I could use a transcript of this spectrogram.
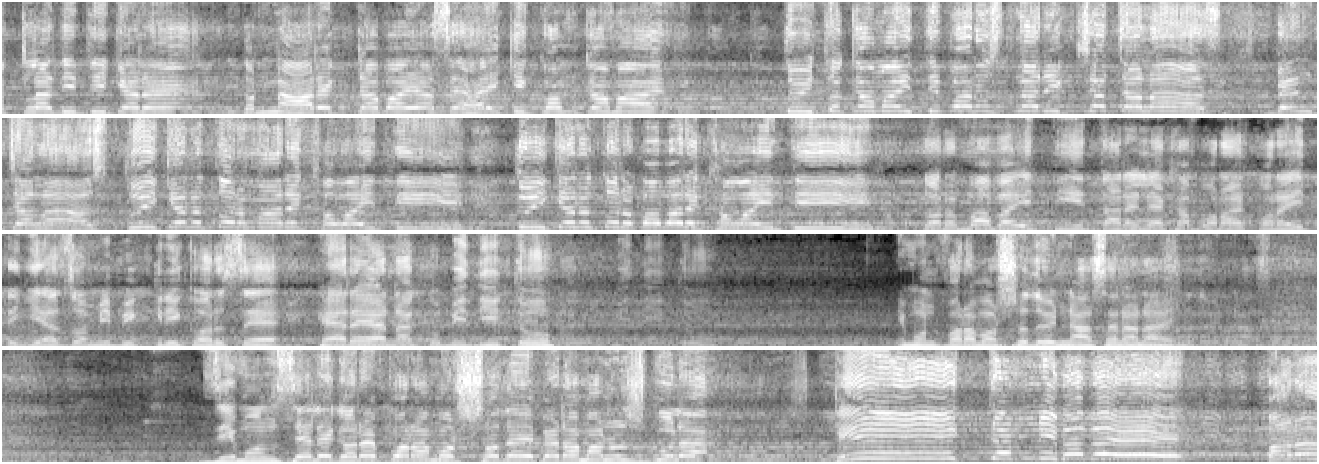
একলা দিতি কেরে? তোর না আরেকটা ভাই আছে, হাই কি কম কামায়? তুই তো কামাইতে পারস না, রিক্সা চালাস বেন চালাস, তুই কেন তোর মারে খাওয়াইতি? তুই কেন তোর বাবারে খাওয়াইতি? তোর বাবাইতি তারে লেখাপড়া করাইতে গিয়া জমি বিক্রি করছে, হেরে না কবি দিত। এমন পরামর্শ না আছে না নাই? যেমন ছেলে ঘরে পরামর্শ দেয় বেড়া মানুষগুলা। ঠিক তেমনি ভাবে পাড়া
